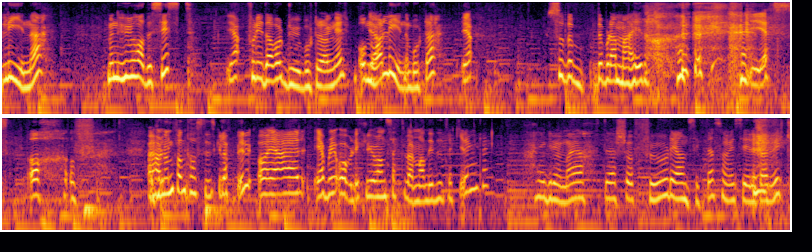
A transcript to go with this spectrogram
Line. Men hun hadde sist. Ja. Fordi da var du borte, Ragnhild. Og nå Ja. er Line borte. Ja. Så det, det ble meg, da. Yes. Åh, uff. Jeg har noen fantastiske lapper, og jeg, er, jeg blir overlykkelig uansett hvem av de du trekker, egentlig. Jeg gruer meg, ja. Du er så fugl i ansiktet, som vi sier i Larvik.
